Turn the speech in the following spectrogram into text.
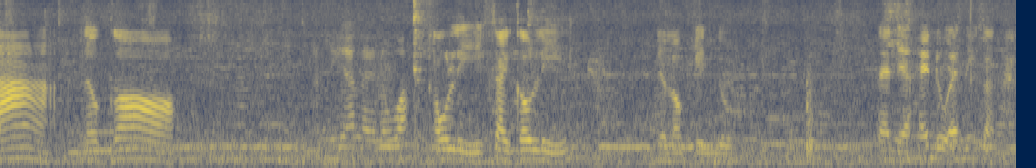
ล่า แล้วก็ อันนี้อะไรแล้ววะเกาหลีไก่เกาหลี เดี๋ยวลองกินดู แต่เดี๋ยวให้ดูอันนี้ก่อนค่ะ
